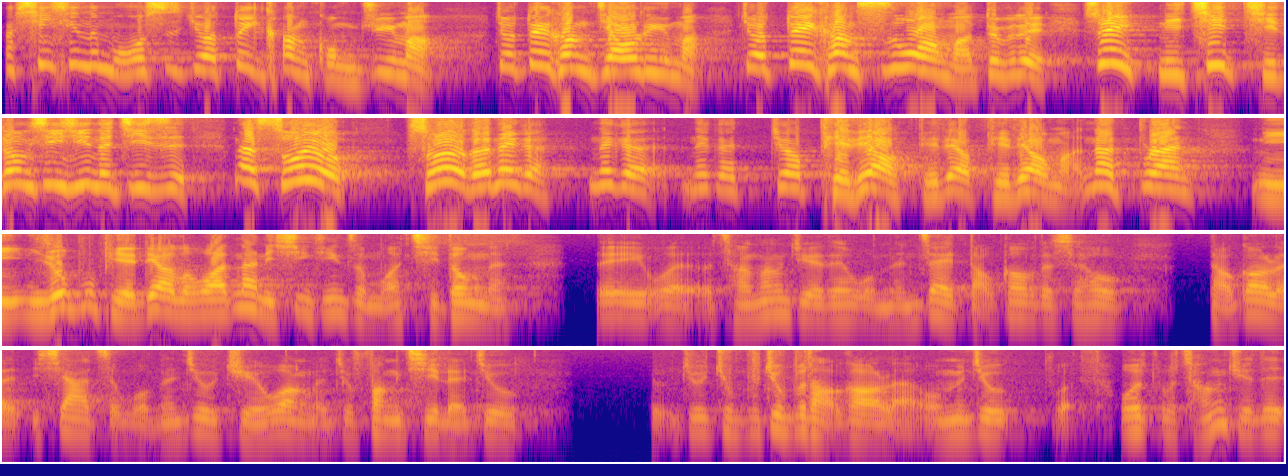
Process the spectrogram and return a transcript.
那信心的模式就要对抗恐惧嘛，就对抗焦虑嘛，就要对抗失望嘛，对不对？所以你去启动信心的机制，那所有。所有的那个、那个、那个就要撇掉、撇掉、撇掉嘛。那不然你你如果不撇掉的话，那你信心怎么启动呢？所以我常常觉得我们在祷告的时候，祷告了一下子我们就绝望了，就放弃了，就就就不就不祷告了。我们就我我我常觉得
